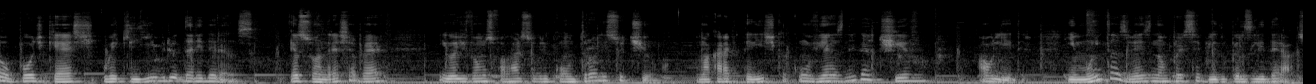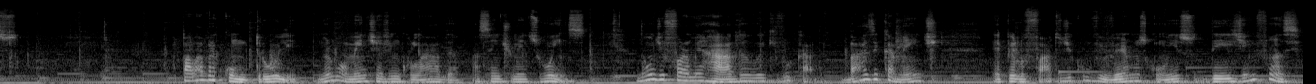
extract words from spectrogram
ao podcast O Equilíbrio da Liderança. Eu sou André Xavier e hoje vamos falar sobre controle sutil, uma característica com viés negativo ao líder e muitas vezes não percebido pelos liderados. A palavra controle normalmente é vinculada a sentimentos ruins, não de forma errada ou equivocada. Basicamente, é pelo fato de convivermos com isso desde a infância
